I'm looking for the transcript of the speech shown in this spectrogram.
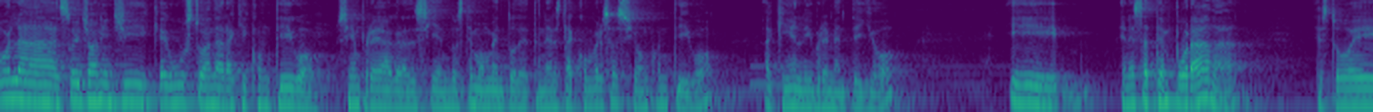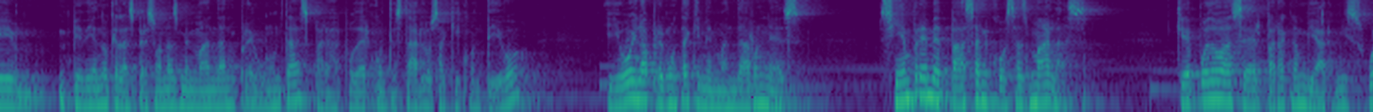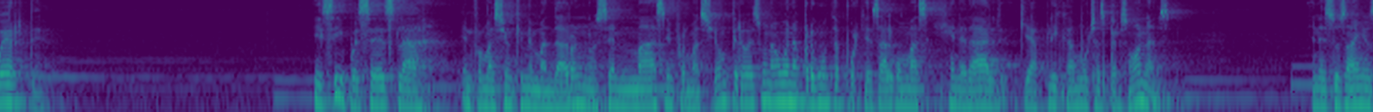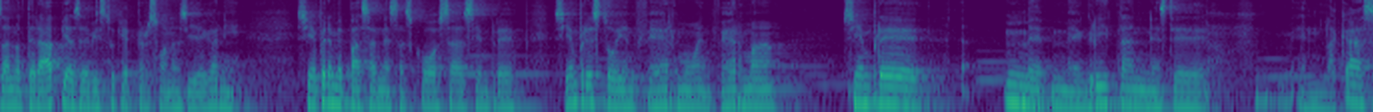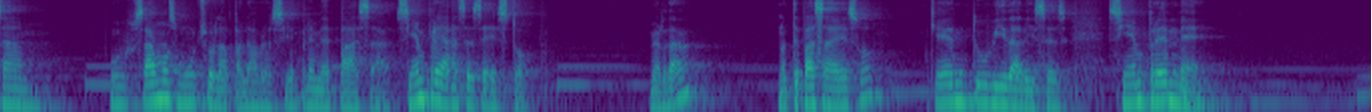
Hola, soy Johnny G. Qué gusto andar aquí contigo. Siempre agradeciendo este momento de tener esta conversación contigo aquí en Libremente Yo. Y en esta temporada estoy pidiendo que las personas me mandan preguntas para poder contestarlos aquí contigo. Y hoy la pregunta que me mandaron es, siempre me pasan cosas malas. ¿Qué puedo hacer para cambiar mi suerte? Y sí, pues es la información que me mandaron, no sé más información, pero es una buena pregunta porque es algo más general que aplica a muchas personas. En esos años dando terapias he visto que personas llegan y siempre me pasan estas cosas, siempre, siempre estoy enfermo, enferma, siempre me, me gritan este, en la casa. Usamos mucho la palabra siempre me pasa, siempre haces esto. ¿Verdad? ¿No te pasa eso? Que en tu vida dices, siempre me,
